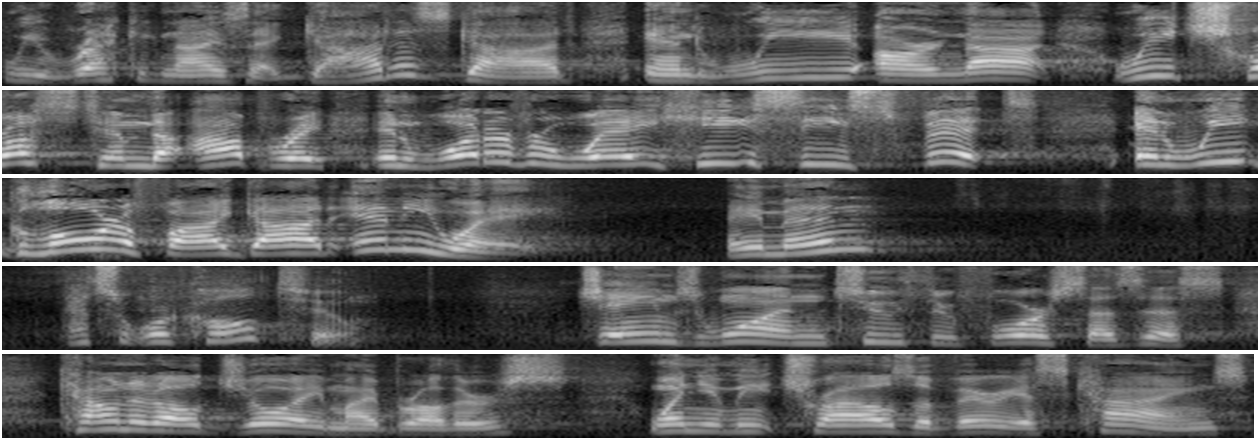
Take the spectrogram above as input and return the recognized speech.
we recognize that God is God and we are not. We trust Him to operate in whatever way He sees fit, and we glorify God anyway. Amen? That's what we're called to. James 1 2 through 4 says this Count it all joy, my brothers, when you meet trials of various kinds,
